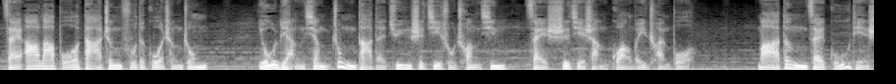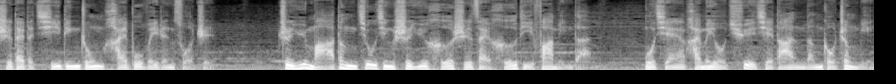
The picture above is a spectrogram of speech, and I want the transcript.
在阿拉伯大征服的过程中，有两项重大的军事技术创新在世界上广为传播。马镫在古典时代的骑兵中还不为人所知。至于马镫究竟是于何时在何地发明的，目前还没有确切答案能够证明。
